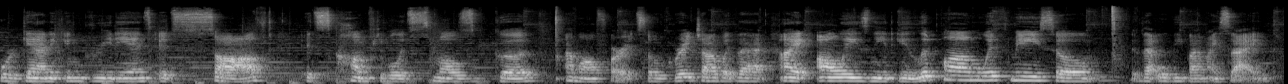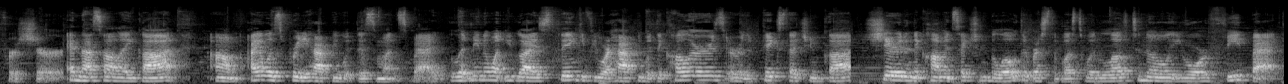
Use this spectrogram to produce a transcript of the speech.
Organic ingredients it's soft it's comfortable it smells good. I'm all for it. So great job with that. I always need a lip balm with me so that will be by my side for sure. And that's all I got um, I was pretty happy with this month's bag. Let me know what you guys think if you are happy with the colors or the pics that you got. Share it in the comment section below. The rest of us would love to know your feedback.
